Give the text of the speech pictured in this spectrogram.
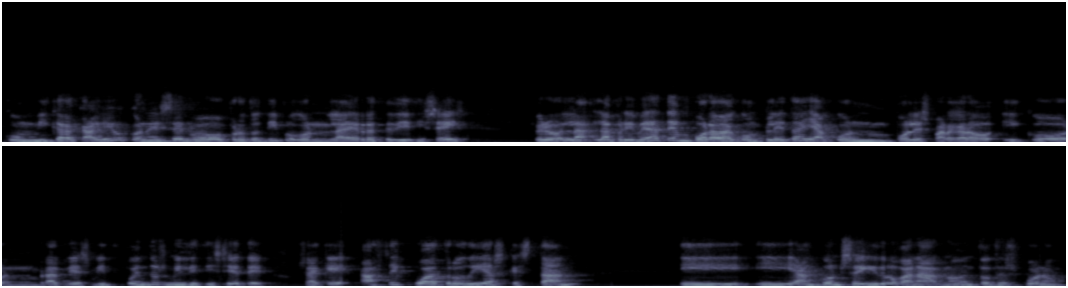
con Mika Kallio, con ese nuevo prototipo, con la RC16. Pero la, primera temporada completa, ya con Paul Espargaró y con Bradley Smith, fue en 2017. O sea que hace cuatro días que están y, han conseguido ganar, ¿no? Entonces, bueno,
